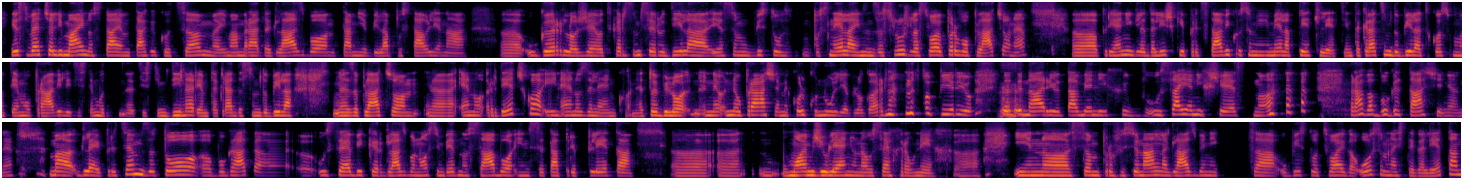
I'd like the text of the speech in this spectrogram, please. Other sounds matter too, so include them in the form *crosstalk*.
Jaz več ali manj ostajam tako, kot sem, imam rada glasbo, tam je bila postavljena uh, v grlo, že odkar sem se rodila. Jaz sem v bistvu posnela in zaslužila svojo prvo plačo ne, uh, pri eni gledališki predstavi, ko sem imela pet let. In takrat sem dobila, tako smo temu pravili, tistemu, tistim dinarjem, takrat, da sem dobila uh, za plačo uh, eno rdečko in eno zelenko. Ne. To je bilo, ne, ne vprašaj me, koliko nul je bilo gor na, na papirju, na denarju, tam enih, vsaj enih šest. No. *laughs* Prava bogataša domačinja. Ma, glej, predvsem zato uh, bogata uh, v sebi, ker glasbo nosim vedno s sabo in se ta prepleta uh, uh, v mojem življenju na vseh ravneh. Uh, in uh, sem profesionalna glasbenik v bistvu od svojega 18. leta.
